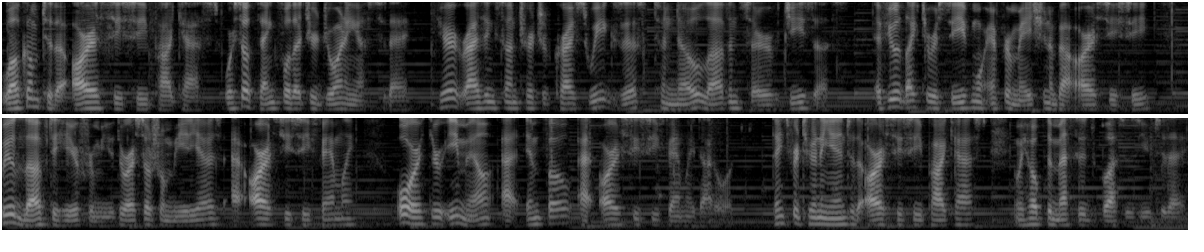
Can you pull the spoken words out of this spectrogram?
Welcome to the RSCC podcast. We're so thankful that you're joining us today. Here at Rising Sun Church of Christ, we exist to know, love, and serve Jesus. If you would like to receive more information about RSCC, we would love to hear from you through our social medias at RSCC Family or through email at info at rsccfamily.org. Thanks for tuning in to the RSCC podcast, and we hope the message blesses you today.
